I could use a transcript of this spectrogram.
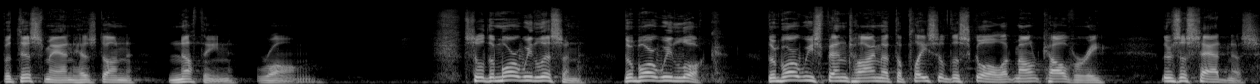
But this man has done nothing wrong. So the more we listen, the more we look, the more we spend time at the place of the skull at Mount Calvary, there's a sadness,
